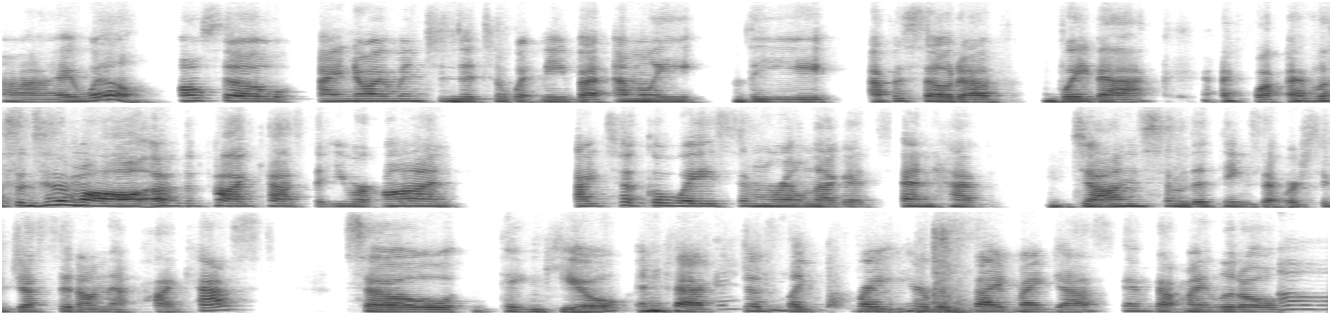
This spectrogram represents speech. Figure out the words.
I will. Also, I know I mentioned it to Whitney, but Emily, the episode of way back, I've, I've listened to them all of the podcast that you were on. I took away some real nuggets and have done some of the things that were suggested on that podcast. So thank you. In fact, just like right here beside my desk, I've got my little oh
